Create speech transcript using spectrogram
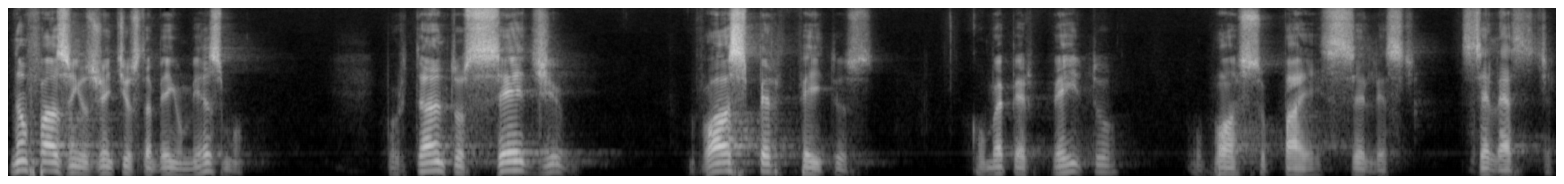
Não fazem os gentios também o mesmo? Portanto, sede vós perfeitos, como é perfeito o vosso Pai celeste. celeste.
